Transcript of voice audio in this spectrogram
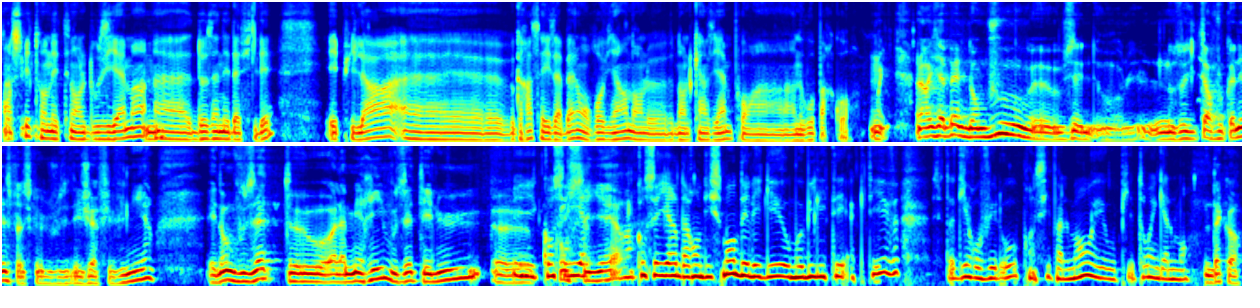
Ensuite, on était dans le 12e, mmh. euh, deux années d'affilée. Et puis là, euh, grâce à Isabelle, on revient dans le, dans le 15e pour un, nouveau parcours. Oui. Alors Isabelle, donc vous, nos auditeurs vous connaissent parce que je vous ai déjà fait venir. Et donc vous êtes à la mairie, vous êtes élue conseillère, conseillère, d'arrondissement déléguée aux mobilités actives, c'est-à-dire au vélo principalement et aux piétons également. D'accord.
